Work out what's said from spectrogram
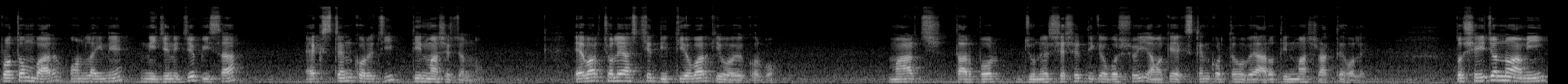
প্রথমবার অনলাইনে নিজে নিজে ভিসা এক্সটেন্ড করেছি তিন মাসের জন্য। এবার চলে আসছে দ্বিতীয়বার কীভাবে করব। মার্চ, তারপর জুনের শেষের দিকে অবশ্যই আমাকে এক্সটেন্ড করতে হবে আরও তিন মাস রাখতে হলে। তো সেই জন্য আমি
